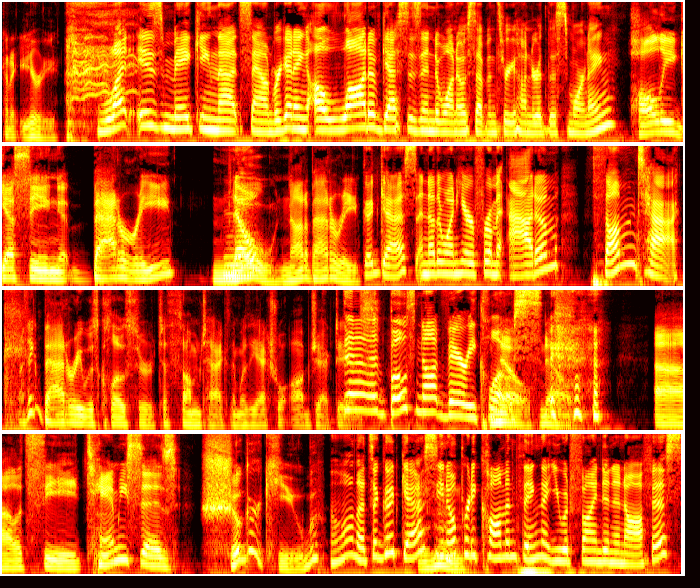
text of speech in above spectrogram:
Kind of eerie. What is making that sound? We're getting a lot of guesses into 107 300 this morning. Holly guessing battery. No. No, not a battery. Good guess. Another one here from Adam Thumbtack. I think battery was closer to thumbtack than what the actual object is. Uh, both not very close. No, no. uh, let's see. Tammy says sugar cube. Oh, that's a good guess. You Mm-hmm. know, pretty common thing that you would find in an office.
